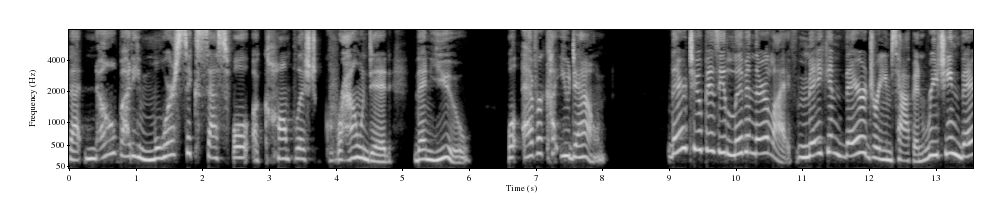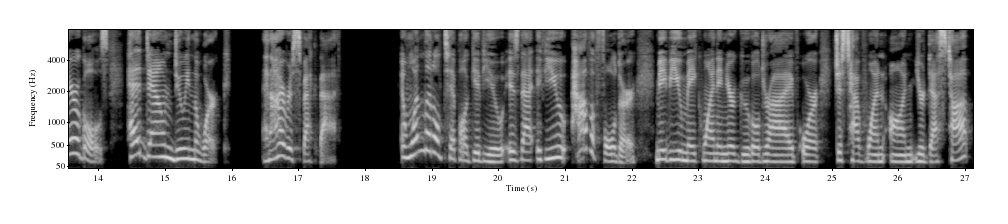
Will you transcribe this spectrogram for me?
that nobody more successful, accomplished, grounded than you will ever cut you down. They're too busy living their life, making their dreams happen, reaching their goals, head down doing the work. And I respect that. And one little tip I'll give you is that if you have a folder, maybe you make one in your Google Drive or just have one on your desktop,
